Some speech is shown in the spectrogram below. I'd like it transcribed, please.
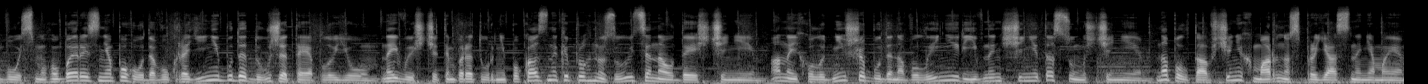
8 березня погода в Україні буде дуже теплою. Найвищі температурні показники прогнозуються на Одещині, а найхолодніше буде на Волині, Рівненщині та Сумщині. На Полтавщині хмарно з проясненнями.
